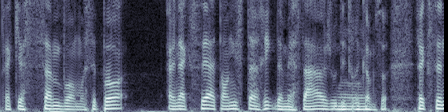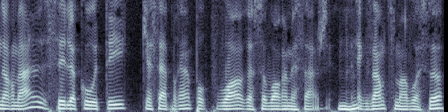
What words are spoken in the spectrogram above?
Fait que ça me va. Moi, c'est pas un accès à ton historique de messages ou des trucs ouais. comme ça. Fait que c'est normal. C'est le côté que ça prend pour pouvoir recevoir un message. Mhm. Exemple, tu m'envoies ça,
